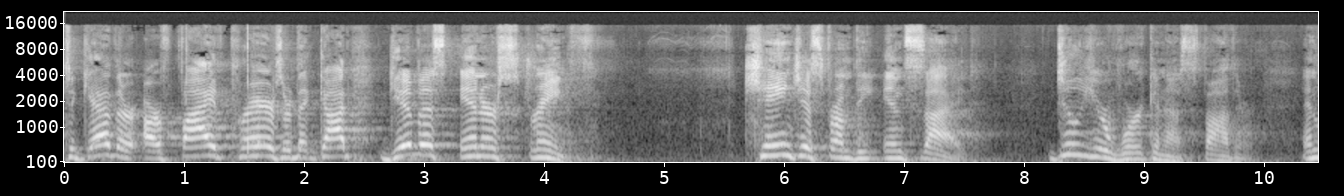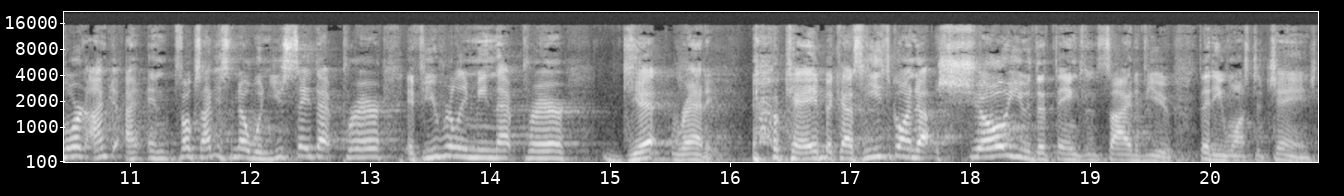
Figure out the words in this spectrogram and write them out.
together, our five prayers are that God give us inner strength, change us from the inside, do your work in us, Father. And Lord, I'm, I, and folks, I just know when you say that prayer, if you really mean that prayer, get ready, okay? Because he's going to show you the things inside of you that he wants to change.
